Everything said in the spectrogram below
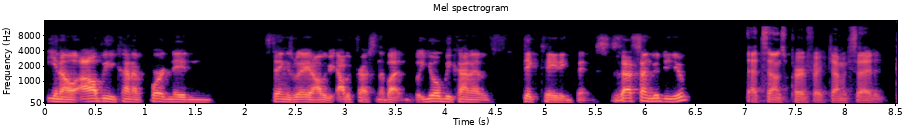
you know, I'll be kind of coordinating things. With you know, I'll be I'll be pressing the button, but you'll be kind of dictating things. Does that sound good to you? That sounds perfect. I'm excited.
